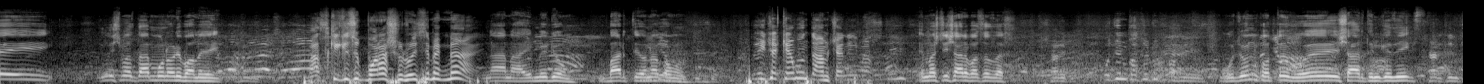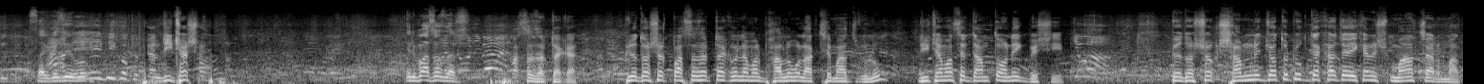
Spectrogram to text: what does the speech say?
এই ইলিশ মাছ দাম মনে মোটামুটি ভালোই। মাছ কি কিছু পড়া শুরু হয়েছে মেঘনা? না না না এই মিডিয়াম বাড়তিও না কমন তো এটা কেমন দাম চান এই মাছটি? এই মাছটি সাড়ে পাঁচ হাজার। ওজন কতটুকু হবে? ওজন কত ওই সাড়ে তিন কেজি। সাড়ে তিন কেজি। চার কেজি হইবো। এটি কত চান? রিঠা সহ? এর পাঁচ হাজার। পাঁচ হাজার টাকা। প্রিয় দর্শক পাঁচ হাজার টাকা হলে আমার ভালো লাগছে মাছগুলো। রিঠা মাছের দাম তো অনেক বেশি। প্রিয় দর্শক, সামনে যতটুক দেখা যায় এখানে মাছ আর মাছ।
